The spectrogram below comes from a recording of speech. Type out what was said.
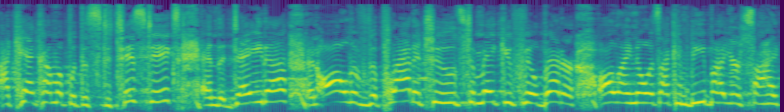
I can't come up with the statistics and the data and all of the platitudes to make you feel better. All I know is I can be by your side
